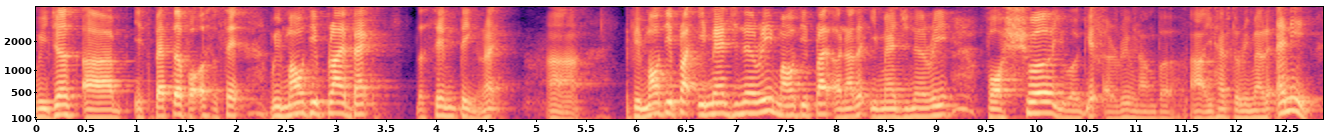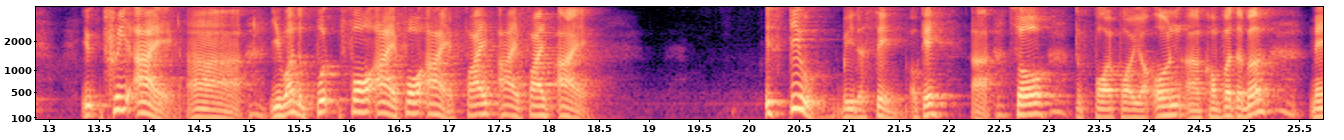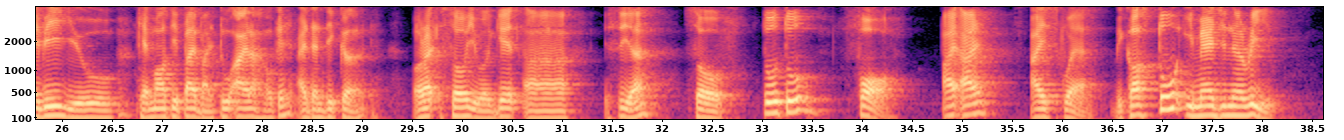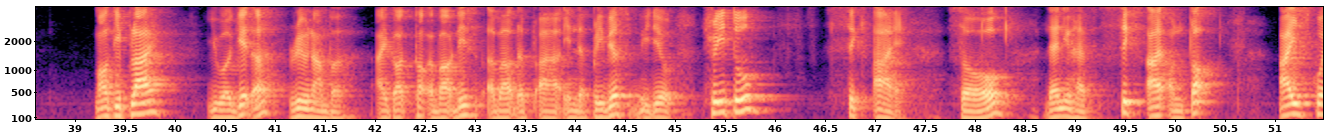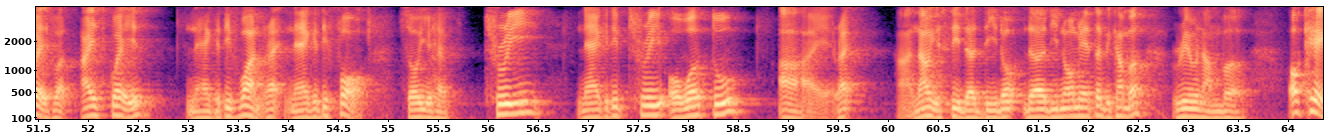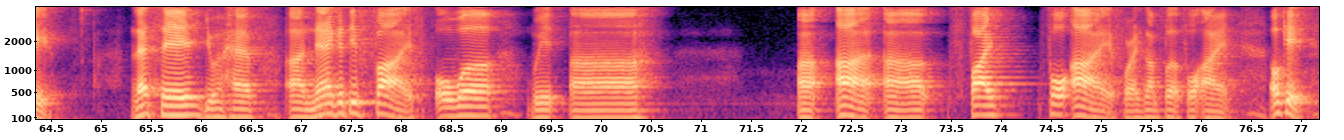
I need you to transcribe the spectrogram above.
we just uh, it's better for us to say we multiply back the same thing, right? Uh, if you multiply imaginary, multiply another imaginary, for sure you will get a real number. Uh, you have to remember any you, 3i, uh, you want to put 4i, 4i, 5i, 5i. It still be the same, okay? Uh, so to, for, for your own uh, comfortable, maybe you can multiply by 2i, lah, okay? Identical. All right, so you will get, uh, you see, uh, so 2, 2, 4, i, i, i square. Because 2 imaginary, multiply, you will get a real number. I got talk about this about the uh, in the previous video. 3, 2, 6i. So then you have 6i on top. i square is what? i square is negative 1, right? Negative 4. So you have 3, negative 3 over 2 i, right? Uh, now you see the, deno the denominator become a real number. Okay, let's say you have a negative 5 over with uh, uh, uh, 5, 4i, for example, 4i. Okay,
